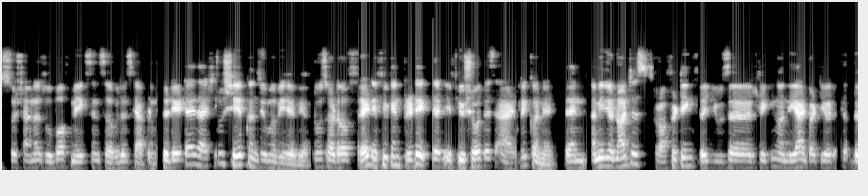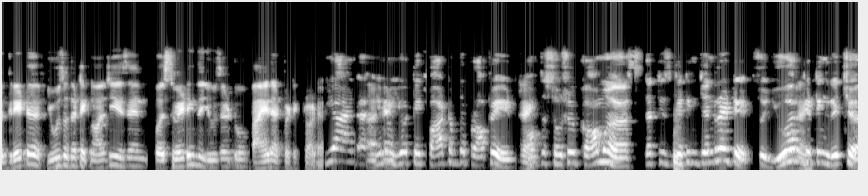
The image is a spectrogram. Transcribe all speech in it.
Shoshana Zuboff makes in Surveillance Capital, the data is actually to shape consumer behavior. To sort of, right, if you can predict that if you show this ad, click on it, then, I mean, you're not just profiting the user clicking on the ad, but you're the greater use of the technology is in persuading the user to buy that particular product. Yeah, and uh, you know, you take part of the profit Right. of the social commerce that is Hmm. getting generated. So you are Right. getting richer,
